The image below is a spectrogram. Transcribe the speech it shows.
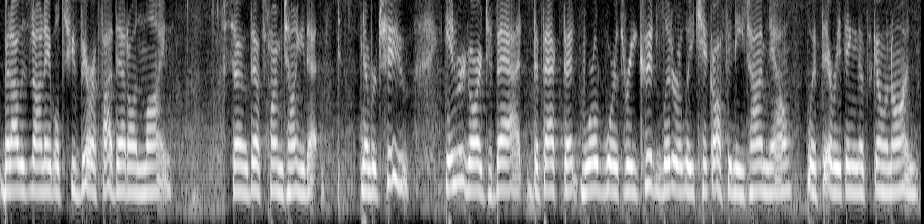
but i was not able to verify that online. So that's why i'm telling you that. Number two in regard to that the fact that world war iii could literally kick off any time now with everything that's going on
